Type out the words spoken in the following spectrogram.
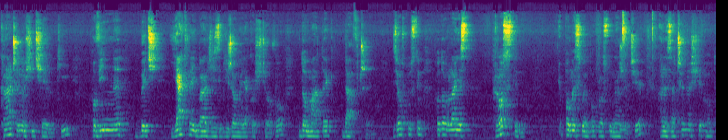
klacze nosicielki powinny być jak najbardziej zbliżone jakościowo do matek dawczych. W związku z tym hodowla jest prostym pomysłem po prostu na życie, ale zaczyna się od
